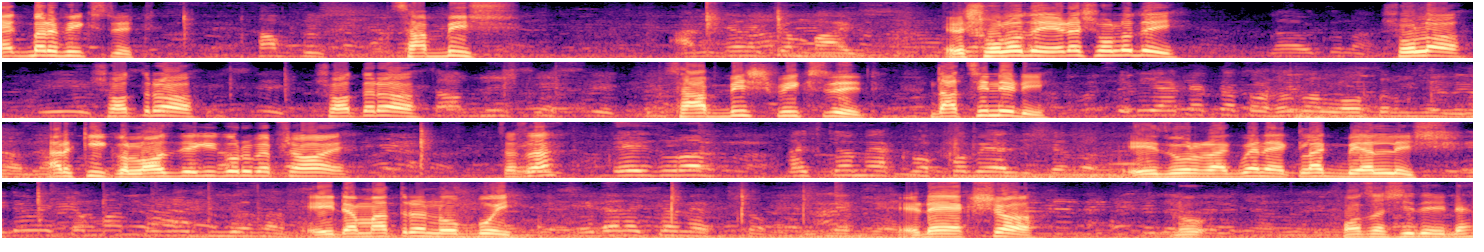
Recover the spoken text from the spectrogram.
একবারে ফিক্সড রেট ছাব্বিশ? এটা ষোলো দেই এটা ষোলো দেই। ষোলো সতেরো সতেরো ছাব্বিশ ফিক্সড রেট যাচ্ছি নেডি? এটি আর কি লস দিয়ে কি গরু ব্যবসা হয়? চাচা? এই জোড়া এই জোর রাখবেন এক লাখ বিয়াল্লিশ। এইটা মাত্র নব্বই। এটা একশো। পঁচাশি দে এটা।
